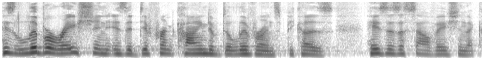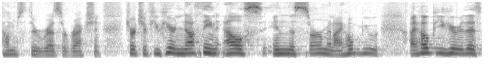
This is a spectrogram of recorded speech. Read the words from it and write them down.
His liberation is a different kind of deliverance because His is a salvation that comes through resurrection. Church, if you hear nothing else in the sermon, I hope you, I hope you hear this.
